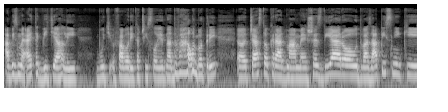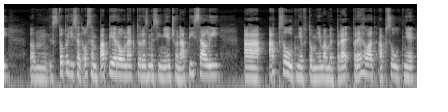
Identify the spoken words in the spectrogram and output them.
aby sme aj tak vyťahli buď favorita číslo 1, 2 alebo 3. E, častokrát máme 6 diárov, 2 zápisníky, 158 papierov, na ktoré sme si niečo napísali a absolútne v tom nemáme pre, prehľad, absolútne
